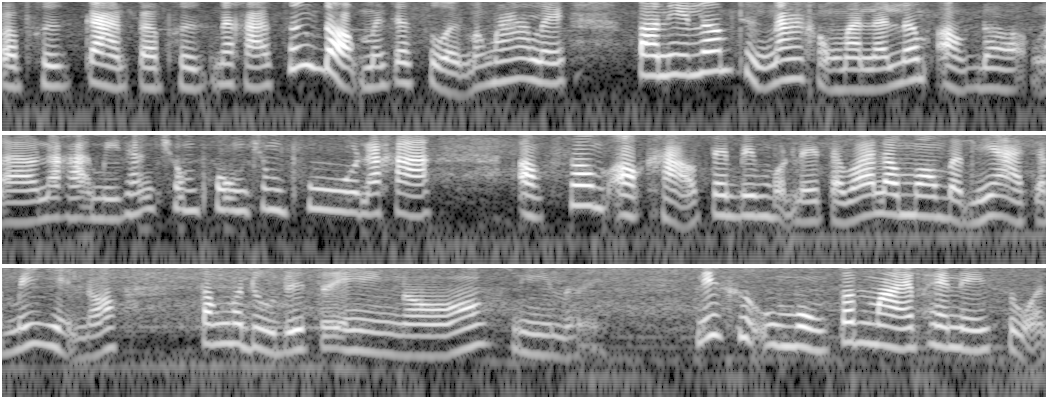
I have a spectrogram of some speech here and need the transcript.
ประพฤกษ์การประพฤกษ์นะคะ ซึ่งดอกมันจะสวยมากๆเลย ตอนนี้เริ่มถึงหน้าของมันแล้วเริ่มออกดอกแล้วนะคะ มีทั้งชมพงชมพูนะคะ ออกส้มออกขาวเต็มไปหมดเลย แต่ว่าเรามองแบบนี้อาจจะไม่เห็นเนาะต้องมาดูด้วยตัวเองเนาะนี่เลย นี่คืออุโมงค์ต้นไม้ภายในสวน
